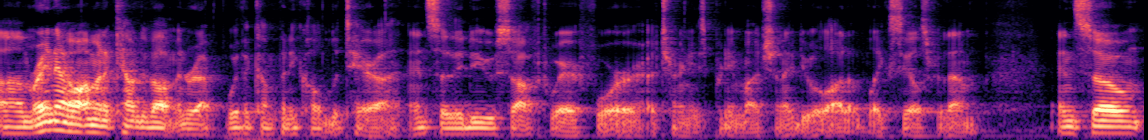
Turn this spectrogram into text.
um, right now I'm an account development rep with a company called Litera, and so they do software for attorneys pretty much, and I do a lot of like sales for them, and so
